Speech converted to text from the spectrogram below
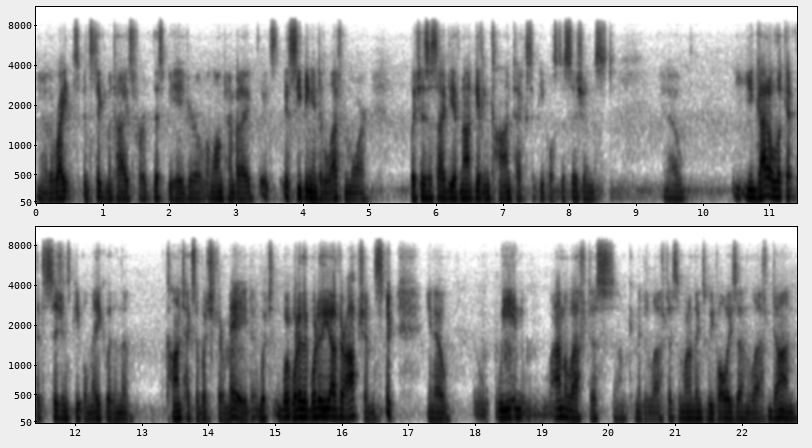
you know, the right's been stigmatized for this behavior a, long time, but I, it's, it's seeping into the left more, which is this idea of not giving context to people's decisions. You know, you got to look at the decisions people make within the context of which they're made. Which what, are the what are the other options? you know, we I'm a leftist, I'm committed leftist, and one of the things we've always done left done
